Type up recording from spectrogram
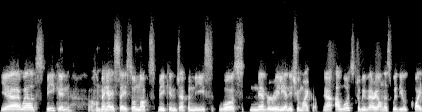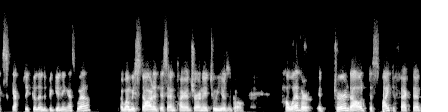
Yeah, well, speaking, or may I say so, not speaking Japanese was never really an issue, Michael. Yeah, I was, to be very honest with you, quite skeptical in the beginning as well, when we started this entire journey two years ago. However, it turned out, despite the fact that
